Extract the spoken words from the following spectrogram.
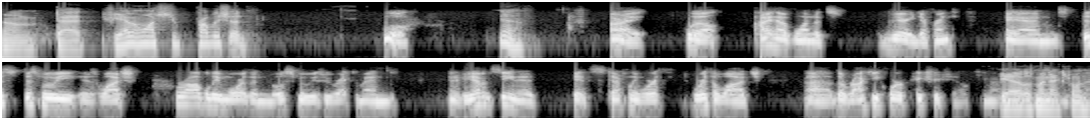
um that if you haven't watched you probably should. Cool. Yeah. All right. Well i have one that's very different and this this movie is watched probably more than most movies we recommend. And if you haven't seen it, it's definitely worth worth a watch. Uh, the Rocky Horror Picture Show Yeah, that was my next one.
